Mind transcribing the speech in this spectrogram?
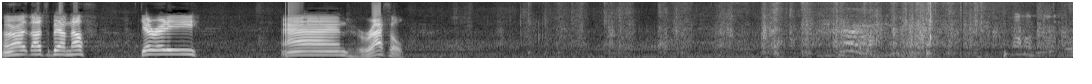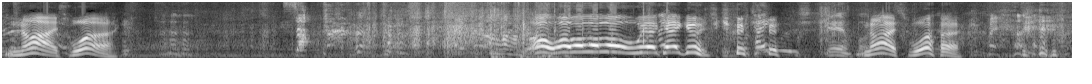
All right, that's about enough. Get ready and wrestle. Nice work. Oh, whoa, whoa, whoa, whoa, we okay, good, good, good. Nice work.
